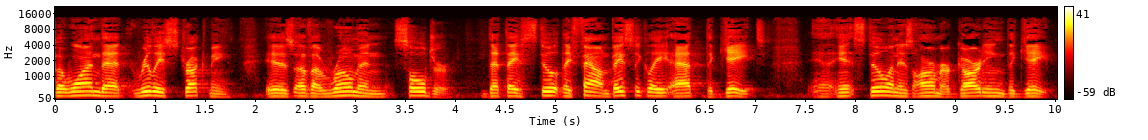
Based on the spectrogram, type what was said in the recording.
But one that really struck me is of a Roman soldier that they still they found basically at the gate, still in his armor, guarding the gate.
